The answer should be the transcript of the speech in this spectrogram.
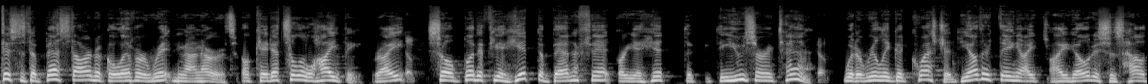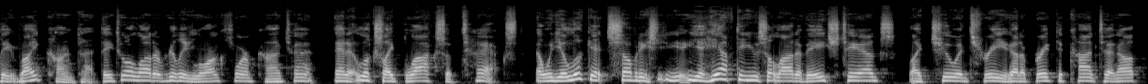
This is the best article ever written on earth. Okay, that's a little hypey, right? Yep. So, but if you hit the benefit or you hit the, the user intent yep. with a really good question. The other thing I, I notice is how they write content. They do a lot of really long form content and it looks like blocks of text. And when you look at somebody, you have to use a lot of H tags, like two and three. You got to break the content up.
